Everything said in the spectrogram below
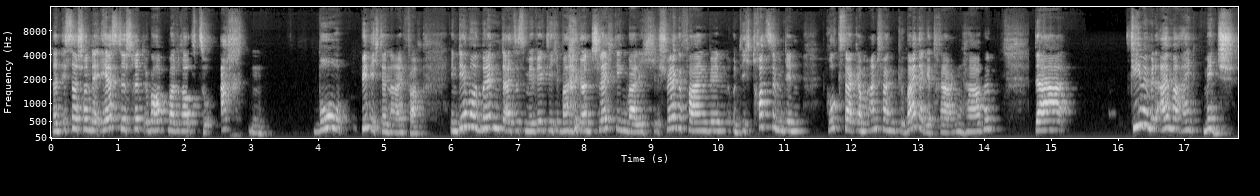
dann ist das schon der erste Schritt, überhaupt mal drauf zu achten. Wo bin ich denn einfach? In dem Moment, als es mir wirklich mal ganz schlecht ging, weil ich schwer gefallen bin und ich trotzdem den Rucksack am Anfang weitergetragen habe, da fiel mir mit einmal ein, Mensch,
